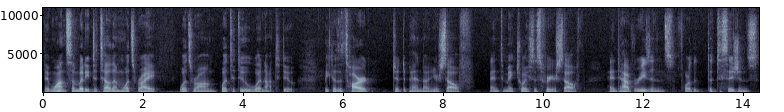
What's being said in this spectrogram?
They want somebody to tell them what's right, what's wrong, what to do, what not to do. Because it's hard to depend on yourself and to make choices for yourself and to have reasons for the, the decisions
